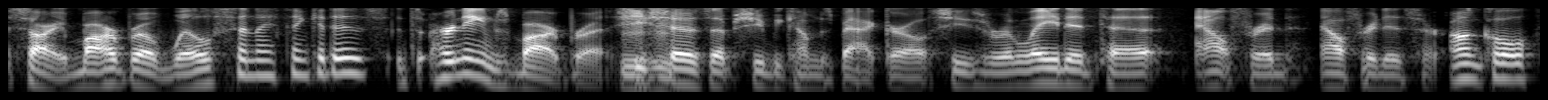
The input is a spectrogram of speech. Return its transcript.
sorry, Barbara Wilson, I think it is. It's her name's Barbara. She Mhm. shows up. She becomes Batgirl. She's related to Alfred. Alfred is her uncle.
